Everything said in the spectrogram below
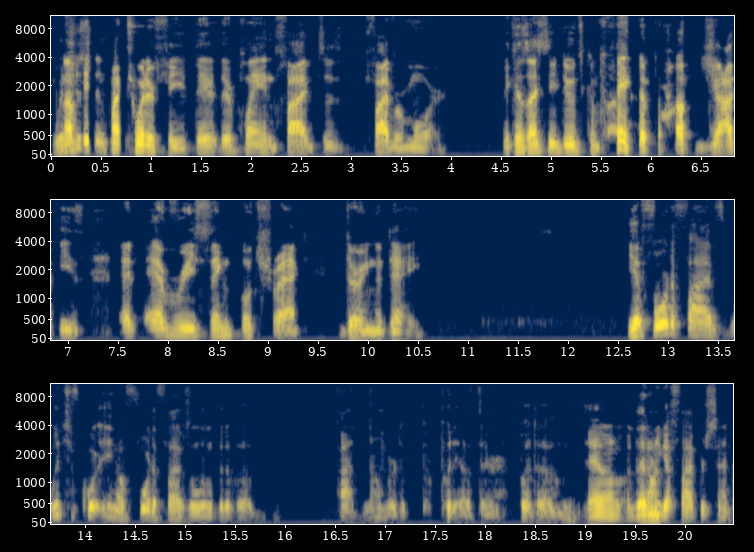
which is on my Twitter feed. They they're playing five to five or more, because I see dudes complain about jockeys at every single track during the day. Yeah four to five, which of course you know four to five is a little bit of a odd number to p- put out there, but um, they don't they only got five percent.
